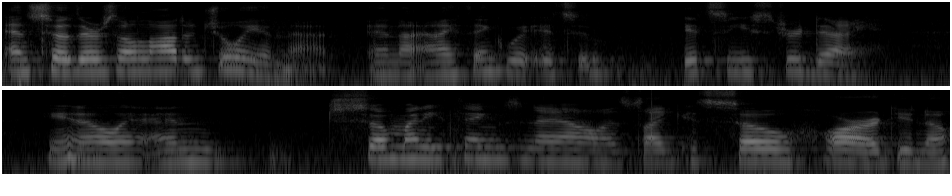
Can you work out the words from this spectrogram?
And so there's a lot of joy in that. And I, I think it's, it's Easter Day, you know, and so many things now. It's like, it's so hard, you know.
